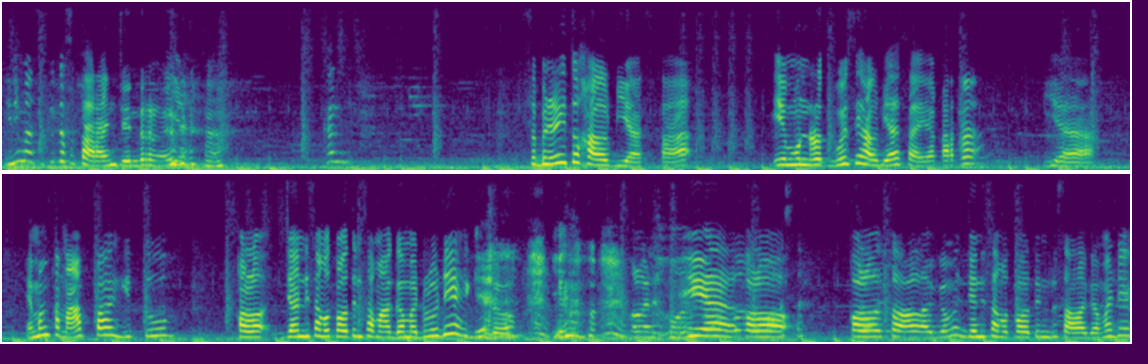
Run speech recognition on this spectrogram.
ini masuknya kesetaraan gender sih? Iya. kan sebenarnya itu hal biasa. Ya menurut gue sih hal biasa ya karena ya emang kenapa gitu? Kalau jangan disangkut pautin sama agama dulu deh gitu. Ada orang iya kalau masa- kalau soal agama jangan disangkut pautin dulu soal agama deh.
